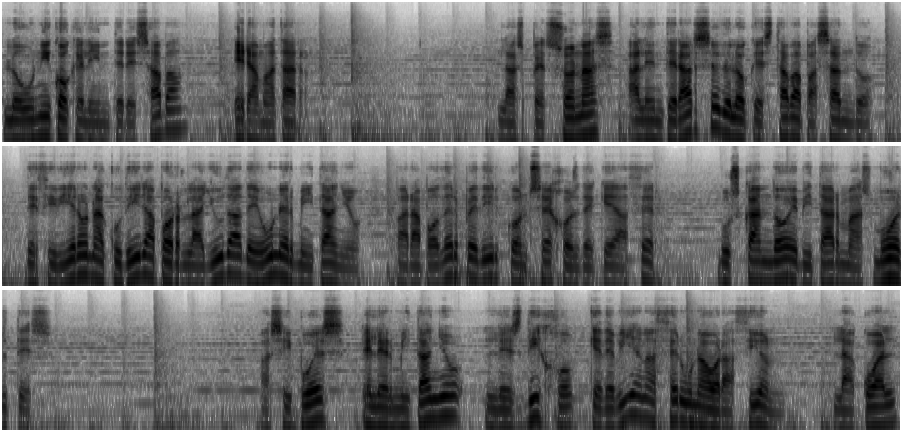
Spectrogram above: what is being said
lo único que le interesaba era matar. Las personas, al enterarse de lo que estaba pasando, decidieron acudir a por la ayuda de un ermitaño para poder pedir consejos de qué hacer, buscando evitar más muertes. Así pues, el ermitaño les dijo que debían hacer una oración, la cual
